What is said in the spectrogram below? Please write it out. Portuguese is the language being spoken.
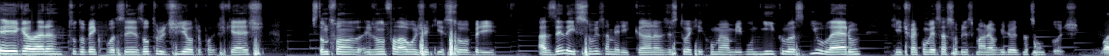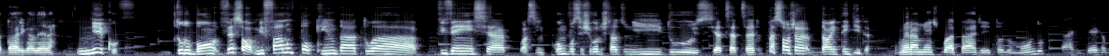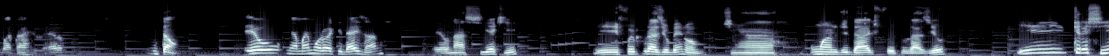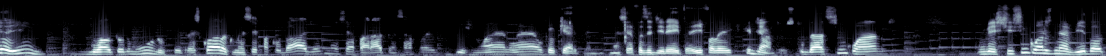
E aí, galera, tudo bem com vocês? Outro dia, outro podcast. Estamos falando, vamos falar hoje aqui sobre as eleições americanas. Estou aqui com meu amigo Nicolas e o Lero, que a gente vai conversar sobre esse maravilhoso assunto hoje. Boa tarde, galera. Nico, tudo bom? Vê só, me fala um pouquinho da tua vivência, assim, como você chegou nos Estados Unidos, etc, etc. O pessoal já dá uma entendida. Primeiramente, boa tarde aí todo mundo. Boa tarde, Beca, boa tarde, Lero. Então, eu, minha mãe morou aqui 10 anos. Eu nasci aqui e fui pro Brasil bem novo. Tinha um ano de idade, fui pro Brasil e cresci aí igual todo mundo. Fui pra escola, comecei faculdade, eu comecei a parar, pensar, falei, bicho, não é, não é o que eu quero pra mim. Comecei a fazer direito aí, falei, que, que adianta? Eu estudar cinco anos, investir cinco anos da minha vida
